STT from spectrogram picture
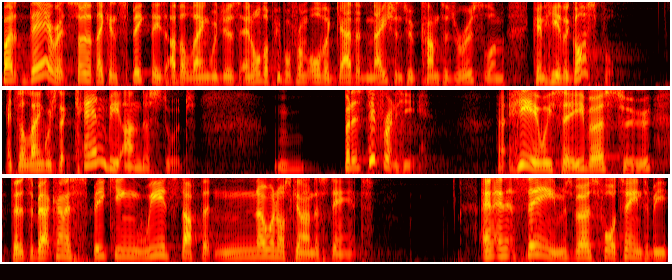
But there it's so that they can speak these other languages and all the people from all the gathered nations who've come to Jerusalem can hear the gospel. It's a language that can be understood. But it's different here. Uh, here we see, verse 2, that it's about kind of speaking weird stuff that no one else can understand. And, and it seems, verse 14, to be,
